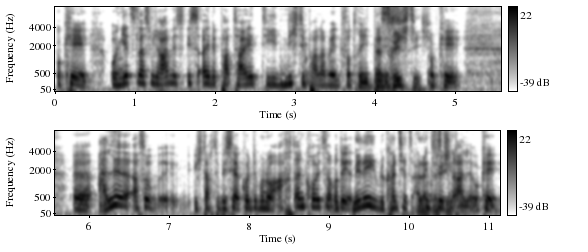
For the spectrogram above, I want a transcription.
Okay, und jetzt lass mich raten, es ist eine Partei, die nicht im Parlament vertreten Das ist. ist richtig. Okay. Äh, alle, also ich dachte, bisher konnte man nur acht ankreuzen, aber Nee, nee, du kannst jetzt alle. inzwischen alle, okay.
